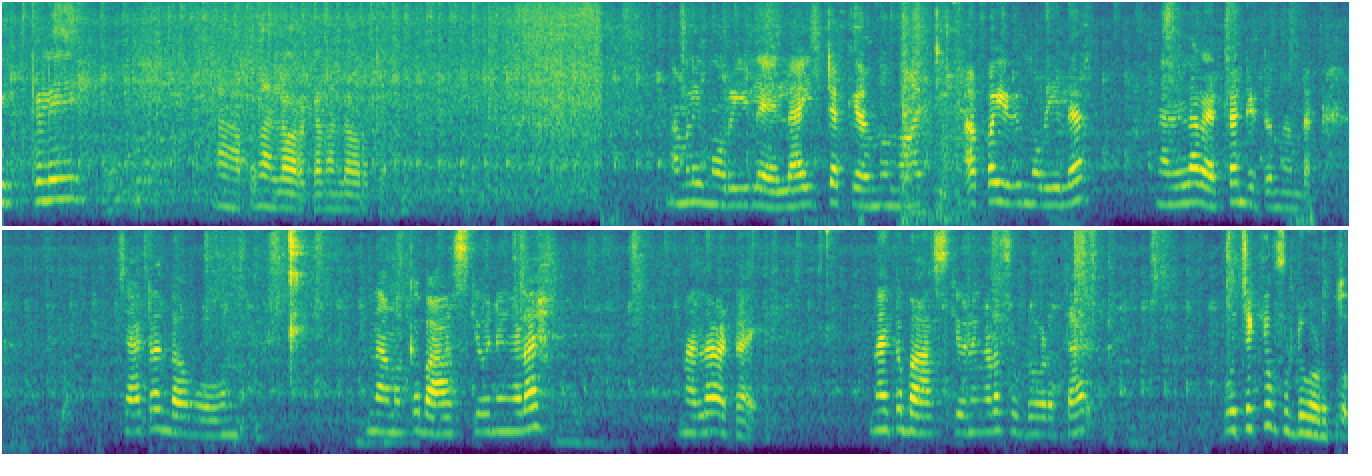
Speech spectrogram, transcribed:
ഇക്കിളി. ആ അപ്പം നല്ല ഉറക്കം നല്ല ഉറക്കം. നമ്മൾ ഈ മുറിയിലെ ലൈറ്റൊക്കെ ഒന്ന് മാറ്റി. അപ്പം ഈ മുറിയിൽ നല്ല വെട്ടം കിട്ടുന്നുണ്ട്. ചേട്ടൻ എന്തോ പോകുന്നു. നമുക്ക് ബാസ്ക്യൂനും കൂടെ നല്ല വെട്ടായി. എന്നൊക്കെ ബാസ്ക്യൂനും കൂടെ ഫുഡ് കൊടുത്താൽ പൂച്ചയ്ക്കും ഫുഡ് കൊടുത്തു.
